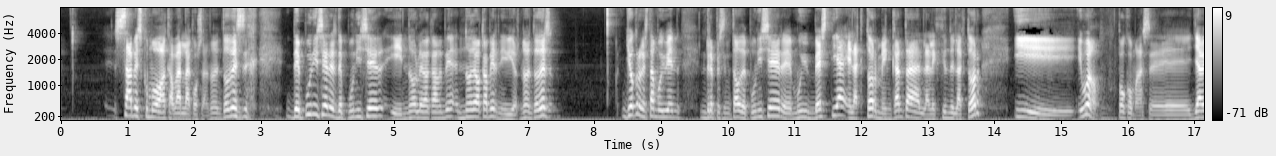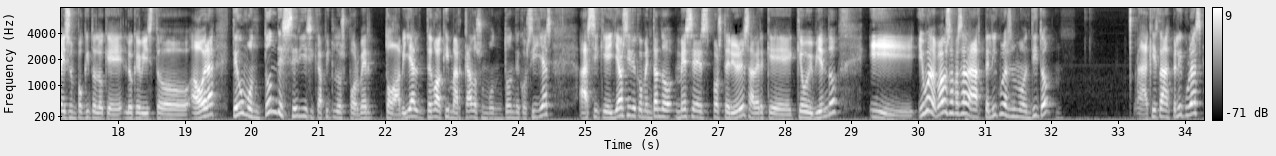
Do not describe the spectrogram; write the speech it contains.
sabes cómo va a acabar la cosa, ¿no? Entonces, The Punisher es The Punisher y no le va a cambiar, no le va a cambiar ni Dios, ¿no? Entonces, yo creo que está muy bien representado The Punisher, eh, muy bestia. El actor, me encanta la elección del actor. Y, y bueno, poco más. Eh, ya veis un poquito lo que, lo que he visto ahora. Tengo un montón de series y capítulos por ver todavía. Tengo aquí marcados un montón de cosillas. Así que ya os iré comentando meses posteriores a ver qué, qué voy viendo. Y, y bueno, vamos a pasar a las películas en un momentito. Aquí están las películas.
